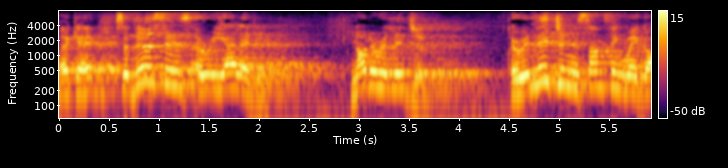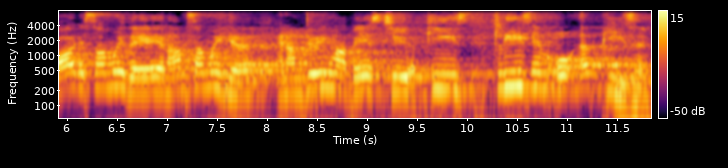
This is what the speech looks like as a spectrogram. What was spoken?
Okay? So this is a reality, not a religion. A religion is something where God is somewhere there and I'm somewhere here and I'm doing my best to appease, please Him or appease Him.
